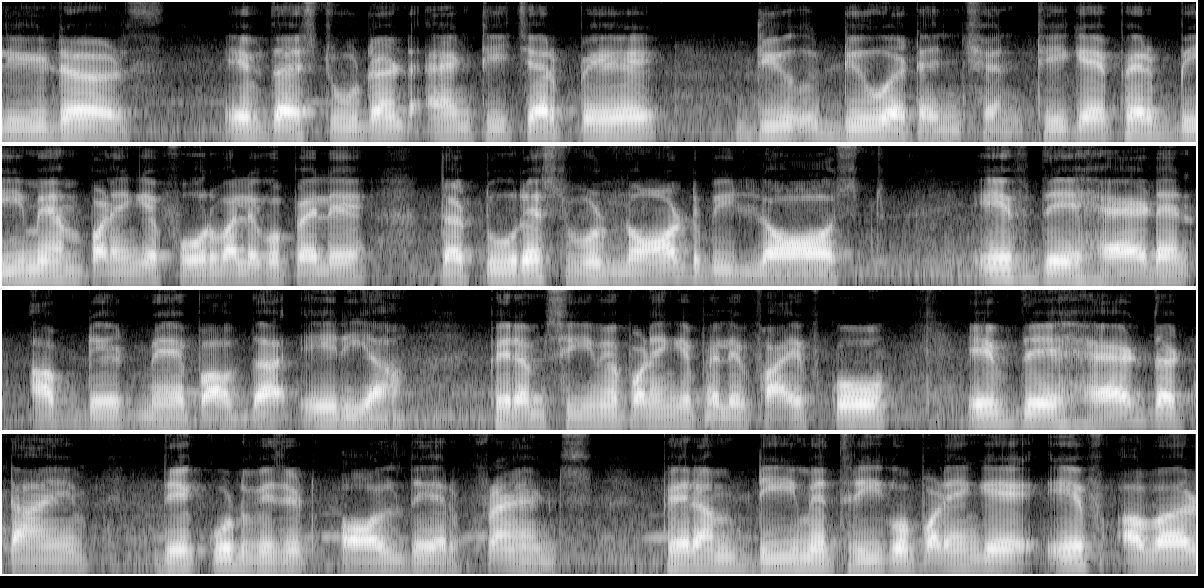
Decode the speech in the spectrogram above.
leaders if the student and teacher pay due due attention ठीक है? फिर बी में हम पढ़ेंगे फोर वाले को पहले the tourist would not be lost if they had an update map of the area फिर हम सी में पढ़ेंगे पहले फाइव को if they had the time they could visit all their friends फिर हम डी में थ्री को पढ़ेंगे if our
